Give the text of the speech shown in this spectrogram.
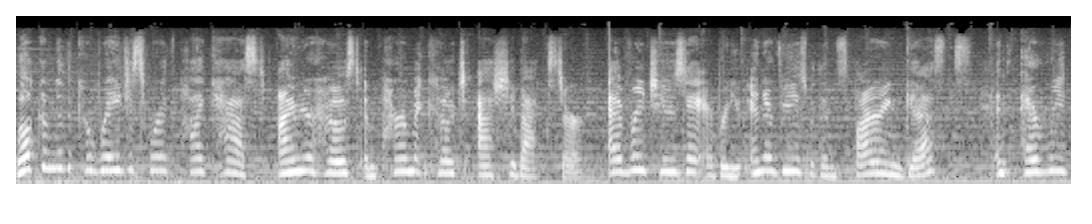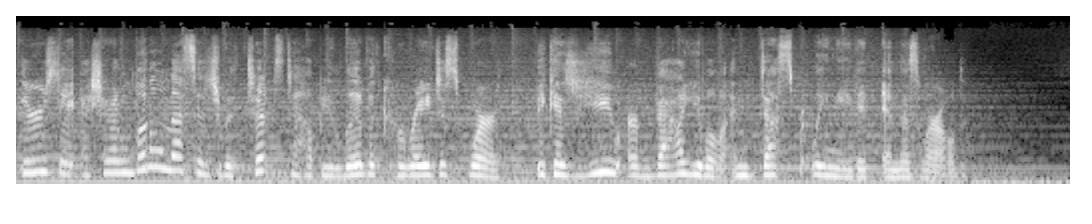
Welcome to the Courageous Worth podcast. I'm your host, empowerment coach Ashley Baxter. Every Tuesday, I bring you interviews with inspiring guests, and every Thursday, I share a little message with tips to help you live with courageous worth because you are valuable and desperately needed in this world.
